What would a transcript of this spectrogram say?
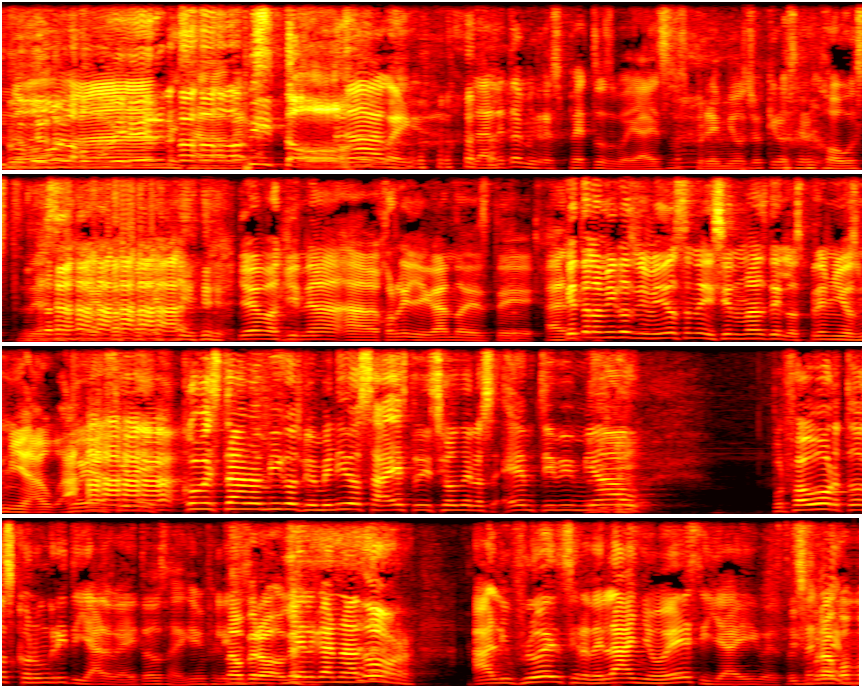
No, la mames, verga. ¡Pito! No, güey. La neta, mis respetos, güey, a esos premios. Yo quiero ser host de esos premios, güey. Ya me imaginé a Jorge llegando, este... Al- ¿Qué tal amigos? Bienvenidos a una edición más de los premios Miau. Güey, así de, ¿Cómo están, amigos? Bienvenidos a esta edición de los MTV Miau. Por favor, todos con un grito y ya, güey. Todos aquí bien felices. No, pero- Y el ganador al influencer del año es. Y ya ahí, güey. Y si fuera Juan.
